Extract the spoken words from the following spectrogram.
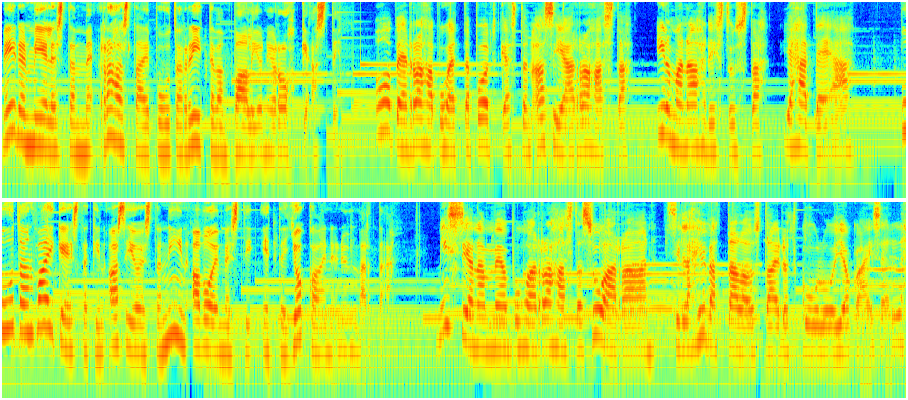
Meidän mielestämme rahasta ei puhuta riittävän paljon ja rohkeasti. Open Rahapuhetta podcast on asiaa rahasta, ilman ahdistusta ja häpeää. Puhutaan vaikeistakin asioista niin avoimesti, että jokainen ymmärtää. Missionamme on puhua rahasta suoraan, sillä hyvät taloustaidot kuuluu jokaiselle.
